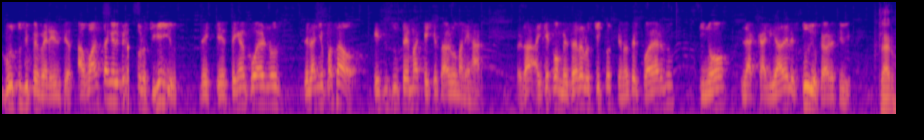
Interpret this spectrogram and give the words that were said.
gustos y preferencias. ¿Aguantan el con los chiquillos de que tengan cuadernos del año pasado? Ese es un tema que hay que saberlo manejar, ¿verdad? Hay que convencer a los chicos que no es el cuaderno, sino la calidad del estudio que va a recibir. Claro.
